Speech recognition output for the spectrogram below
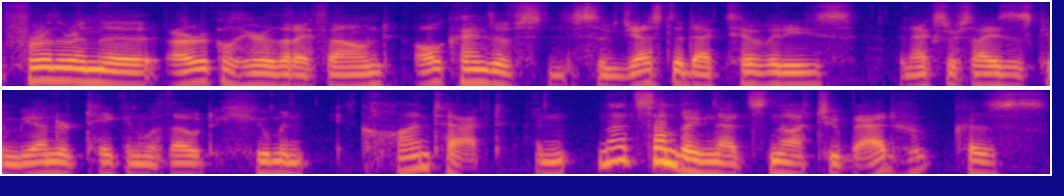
Further in the article here that I found, all kinds of s- suggested activities and exercises can be undertaken without human contact. And that's something that's not too bad because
